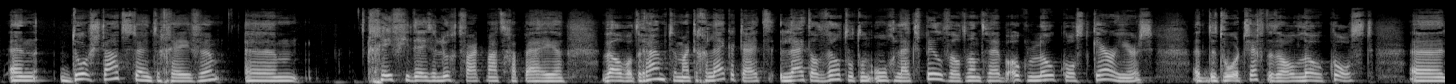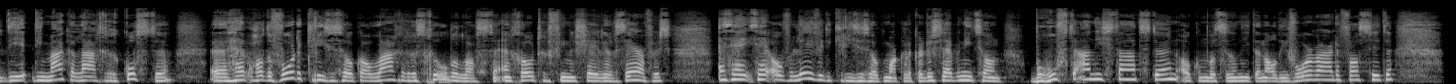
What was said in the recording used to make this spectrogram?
En door staatssteun te geven. Um, geef je deze luchtvaartmaatschappijen wel wat ruimte. Maar tegelijkertijd leidt dat wel tot een ongelijk speelveld. Want we hebben ook low-cost carriers. Het, het, woord zegt het al, low cost. Uh, die, die maken lagere kosten. Uh, hadden voor de crisis ook al lagere schuldenlasten en grotere financiële reserves. En zij, zij overleven die crisis ook makkelijker. Dus ze hebben niet zo'n behoefte aan die staatssteun. Ook omdat ze dan niet aan al die voorwaarden vastzitten.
